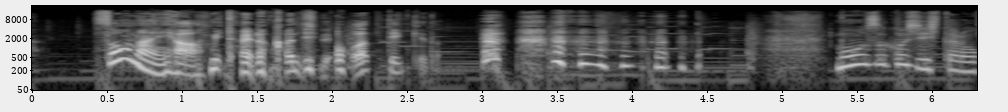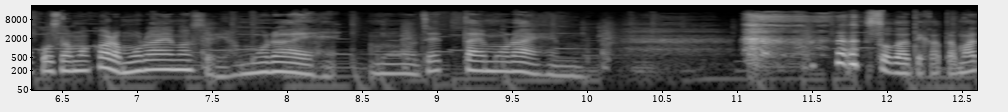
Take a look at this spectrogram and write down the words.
そうなんや、みたいな感じで終わってんけど。もう少ししたらお子様からもらえますよ。いや、もらえへん。もう絶対もらえへんもん。育て方間違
